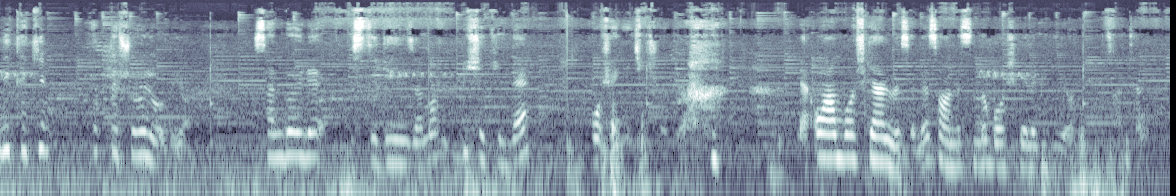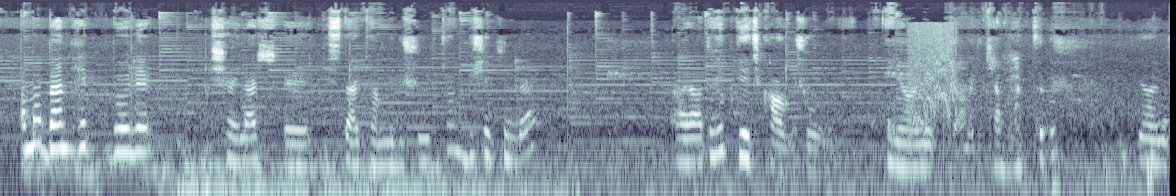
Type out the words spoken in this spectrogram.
nitekim hep de şöyle oluyor. Sen böyle istediğin zaman bir şekilde boşa geçmiş oluyor. yani o an boş gelmese de sonrasında boş gelebiliyor zaten. Ama ben hep böyle şeyler e, isterken ve düşünürken bir şekilde hayata hep geç kalmış oldum. Yani baktı. Yani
